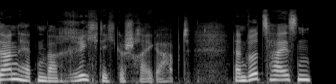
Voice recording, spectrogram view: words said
dann hätten wir richtig Geschrei gehabt. Dann wird's heißen,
